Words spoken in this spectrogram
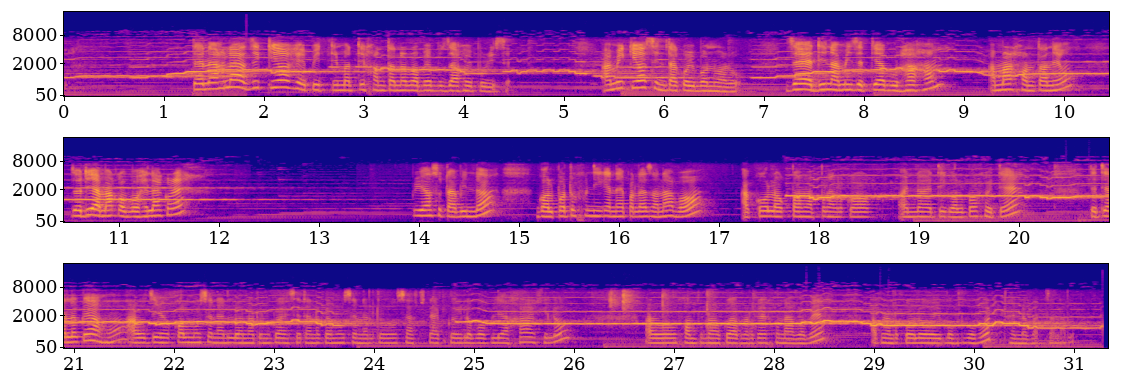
তেনেহ'লে আজি কিয় সেই পিতৃ মাতৃ সন্তানৰ বাবে বুজা হৈ পৰিছে? আমি কিয় চিন্তা কৰিব নোৱাৰোঁ যে এদিন আমি যেতিয়া বুঢ়া হ'ম আমাৰ সন্তানেও যদি আমাক অৱহেলা কৰে? প্ৰিয় শ্ৰোতাবৃন্দ গল্পটো শুনি কেনে পালে জনাব। আকৌ লগ পাম আপোনালোকক অন্য এটি গল্পৰ সৈতে। তেতিয়ালৈকে আহোঁ আৰু যিসকল মোৰ চেনেললৈ নতুনকৈ আহিছে তেওঁলোকে মোৰ চেনেলটো ছাবস্ক্ৰাইব কৰি ল'ব বুলি আশা ৰাখিলোঁ। আৰু সম্পূৰ্ণকৈ আপোনালোকে শুনাৰ বাবে আপোনালোকলৈ বহুত বহুত ধন্যবাদ জনালোঁ।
